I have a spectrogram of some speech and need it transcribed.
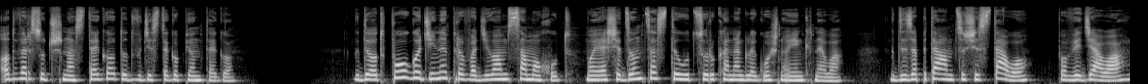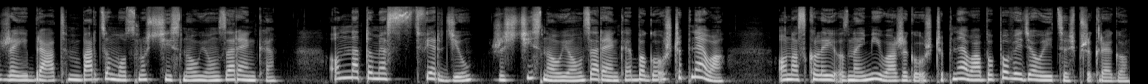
od wersu 13 do 25. Gdy od pół godziny prowadziłam samochód, moja siedząca z tyłu córka nagle głośno jęknęła. Gdy zapytałam, co się stało, powiedziała, że jej brat bardzo mocno ścisnął ją za rękę. On natomiast stwierdził, że ścisnął ją za rękę, bo go uszczypnęła. Ona z kolei oznajmiła, że go uszczypnęła, bo powiedział jej coś przykrego.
